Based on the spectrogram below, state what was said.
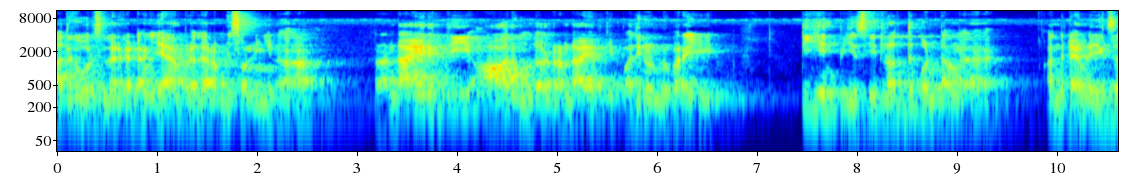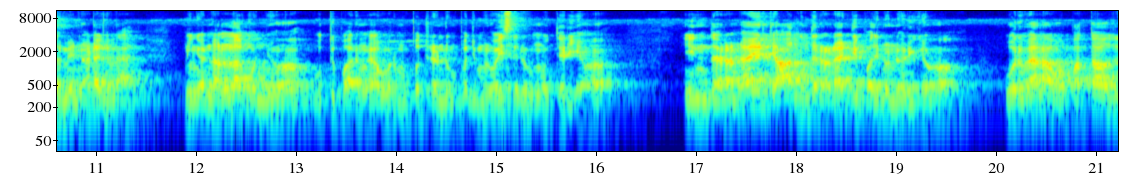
அதுக்கு ஒரு சிலர் கேட்டாங்க ஏன் பிரதர் அப்படி சொன்னீங்கன்னா ரெண்டாயிரத்தி ஆறு முதல் ரெண்டாயிரத்தி பதினொன்று வரை டிஎன்பிஎஸ்சி ரத்து பண்ணிட்டாங்க. அந்த டைமில் எக்ஸாமே நடக்கலை. நீங்கள் நல்லா கொஞ்சம் உத்து பாருங்கள் ஒரு முப்பத்தி ரெண்டு முப்பத்தி மூணு வயசு இருக்கவங்க தெரியும். இந்த ரெண்டாயிரத்தி ஆறுலேருந்து ரெண்டாயிரத்தி பதினொன்று வரைக்கும் ஒருவேளை அவங்க பத்தாவது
